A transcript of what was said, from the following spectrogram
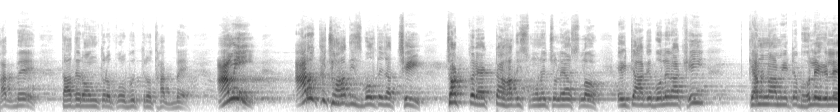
থাকবে। তাদের অন্তর পবিত্র থাকবে। আমি আরও কিছু হাদিস বলতে যাচ্ছি। চট করে একটা হাদিস মনে চলে আসলো। এইটা আগে বলে রাখি। কেননা আমি এটা ভুলে গেলে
